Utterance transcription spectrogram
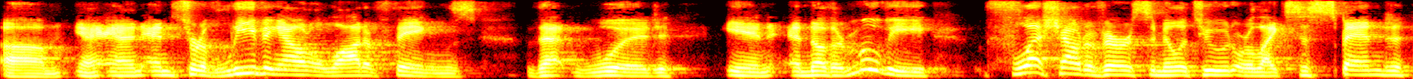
Um, and, and sort of leaving out a lot of things that would in another movie flesh out a verisimilitude or like suspend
